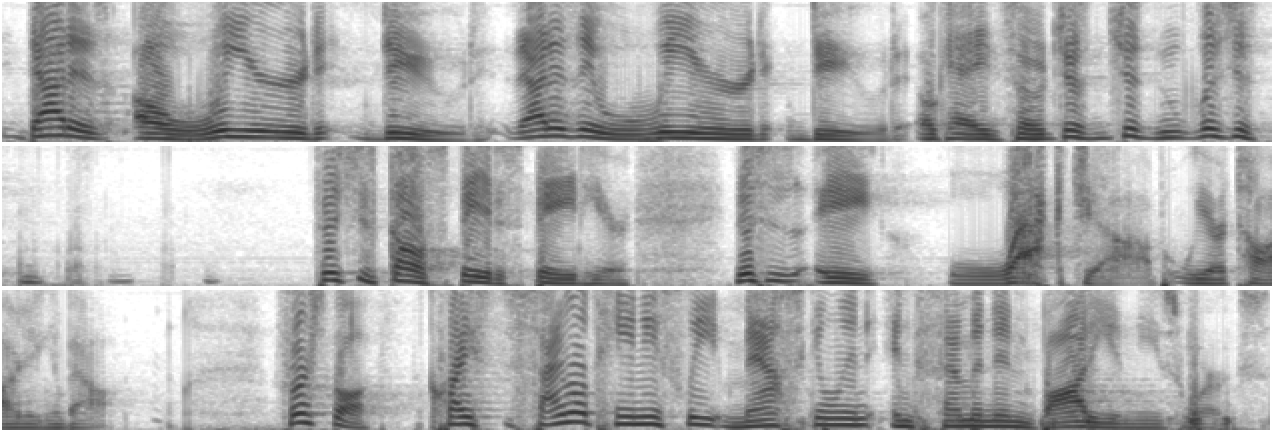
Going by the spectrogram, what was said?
that is a weird dude. That is a weird dude. Okay, so just just let's just let's just call a spade a spade here. This is a whack job we are talking about. First of all, Christ's simultaneously masculine and feminine body in these works.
